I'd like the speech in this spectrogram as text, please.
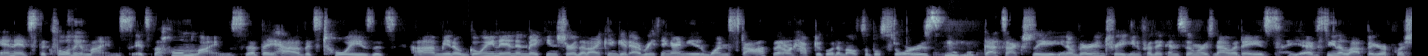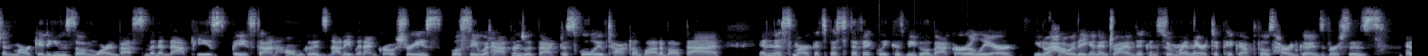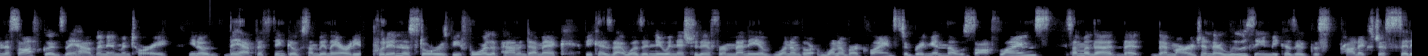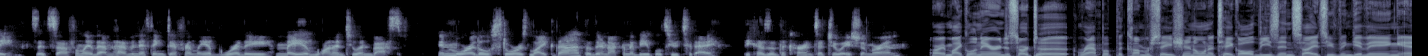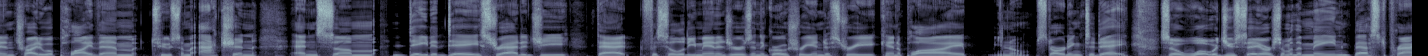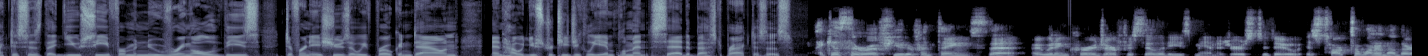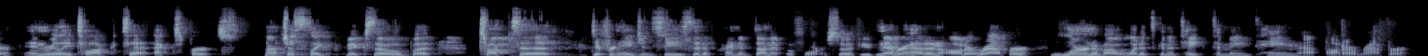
And it's the clothing lines it's the home lines that they have it's toys it's um, you know going in and making sure that i can get everything i need in one stop. I don't have to go to multiple stores. Mm-hmm. that's actually you know very intriguing for the consumers nowadays. I've seen a lot bigger push in marketing so more investment in that piece based on home goods not even on groceries. We'll see what happens with back to school. We've talked a lot about that in this market specifically because we go back earlier you know how are they going to drive the consumer in there to pick up those hard goods versus and the soft goods they have in inventory? You know they have to think of something they already put in the stores before the pandemic because that was a new initiative for many of one of the one of our clients to bring in those soft lines. Some of that that that margin they're losing because of this product's just sitting. It's definitely them having to think differently of where they may have wanted to invest in more of those stores like that that they're not going to be able to today because of the current situation we're in all right, Michael and Aaron, to start to wrap up the conversation, I want to take all these insights you've been giving and try to apply them to some action and some day to day strategy that facility managers in the grocery industry can apply, you know, starting today. So, what would you say are some of the main best practices that you see for maneuvering all of these different issues that we've broken down? And how would you strategically implement said best practices? I guess there are a few different things that I would encourage our facilities managers to do is talk to one another and really talk to experts, not just like Vixxo, but talk to different agencies that have kind of done it before. So if you've never had an auto wrapper, learn about what it's going to take to maintain that auto wrapper.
